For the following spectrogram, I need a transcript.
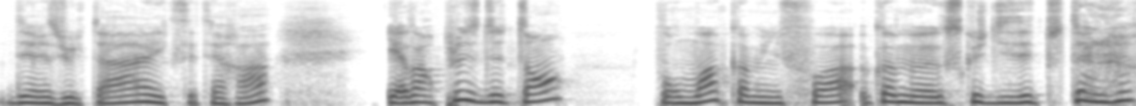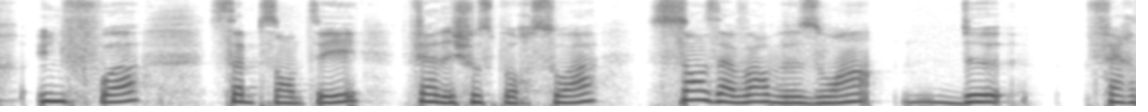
des résultats, etc. Et avoir plus de temps pour moi, comme une fois, comme euh, ce que je disais tout à l'heure, une fois s'absenter, faire des choses pour soi, sans avoir besoin de faire,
